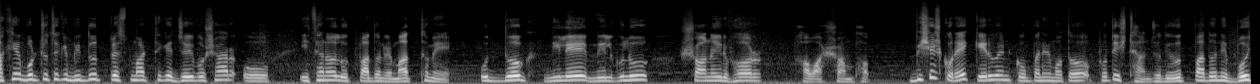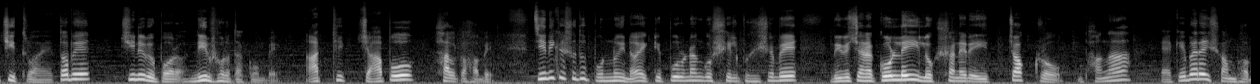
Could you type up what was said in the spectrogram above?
আখের বর্জ্য থেকে বিদ্যুৎ প্রেসমার্ট থেকে জৈব সার ও ইথানল উৎপাদনের মাধ্যমে উদ্যোগ নিলে মিলগুলো স্বনির্ভর হওয়া সম্ভব। বিশেষ করে কেরোয়েন কোম্পানির মতো প্রতিষ্ঠান যদি উৎপাদনে বৈচিত্র্য আনে, তবে চীনের উপর নির্ভরতা কমবে, আর্থিক চাপও হালকা হবে। চিনিকে শুধু পণ্যই নয়, একটি পূর্ণাঙ্গ শিল্প হিসেবে বিবেচনা করলেই লোকসানের এই চক্র ভাঙা একেবারেই সম্ভব।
